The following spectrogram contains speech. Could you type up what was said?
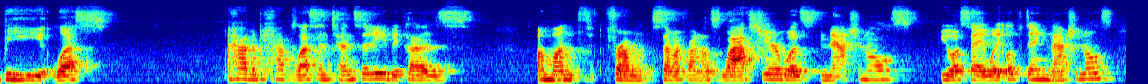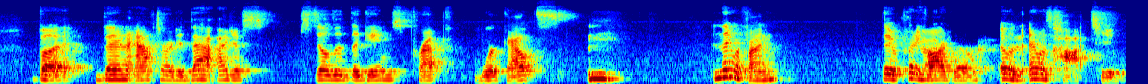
be less I had to have less intensity because a month from semifinals last year was nationals, USA weightlifting nationals. But then after I did that, I just still did the games prep workouts. and they were fun. They were pretty hard though. It was, it was hot too.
